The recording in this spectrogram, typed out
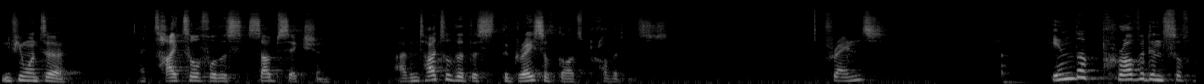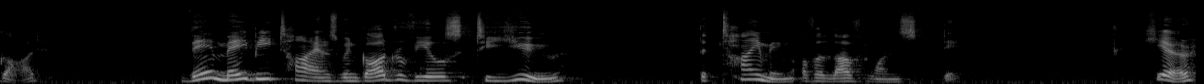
And if you want a, a title for this subsection, I've entitled it this, The Grace of God's Providence. Friends, in the providence of God, there may be times when God reveals to you the timing of a loved one's death. Here,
